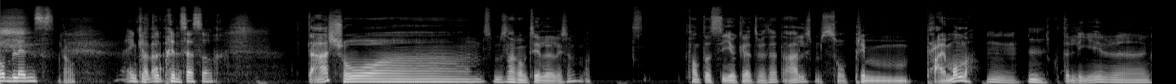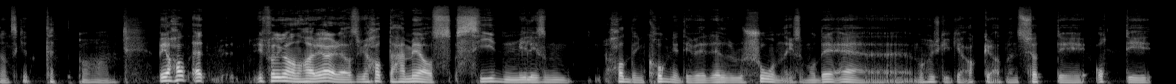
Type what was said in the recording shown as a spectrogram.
goblins. Ja. Enkelte det er- prinsesser. Det er så Som du snakka om tidligere, liksom. At fantasi og kreativitet er liksom så prim primal, da. Mm. At det ligger eh, ganske tett på Vi har hatt et, Ifølge han Harry Eide, altså, vi har hatt det her med oss siden vi liksom hadde den kognitive revolusjonen, liksom, og det er Nå husker jeg ikke akkurat, men 70 80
